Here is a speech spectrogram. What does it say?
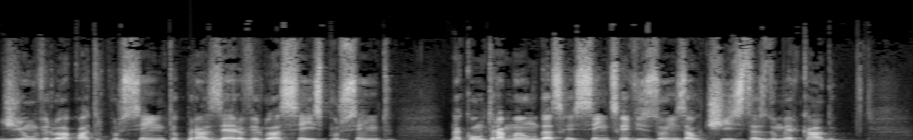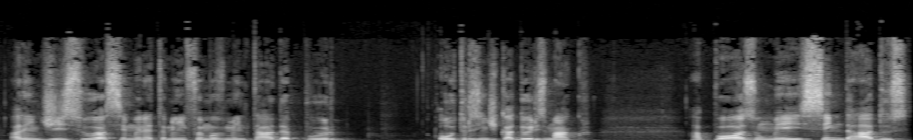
de 1,4% para 0,6%, na contramão das recentes revisões altistas do mercado. Além disso, a semana também foi movimentada por outros indicadores macro. Após um mês sem dados,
